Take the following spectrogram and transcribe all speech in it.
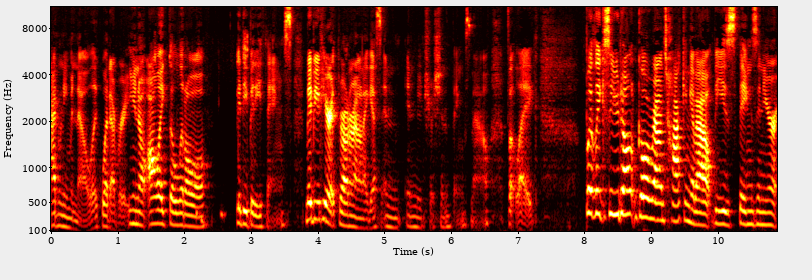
I don't even know, like whatever, you know, all like the little itty bitty things. Maybe you hear it thrown around, I guess, in in nutrition things now. But like, but like, so you don't go around talking about these things in your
